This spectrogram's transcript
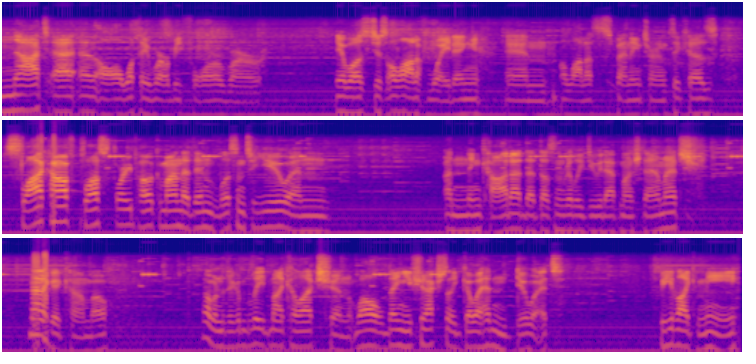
Not at, at all what they were before, where it was just a lot of waiting and a lot of spending turns, because slack off plus three Pokemon that didn't listen to you and a Nincada that doesn't really do that much damage, not a good combo. I wanted to complete my collection. Well, then you should actually go ahead and do it. Be like me.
